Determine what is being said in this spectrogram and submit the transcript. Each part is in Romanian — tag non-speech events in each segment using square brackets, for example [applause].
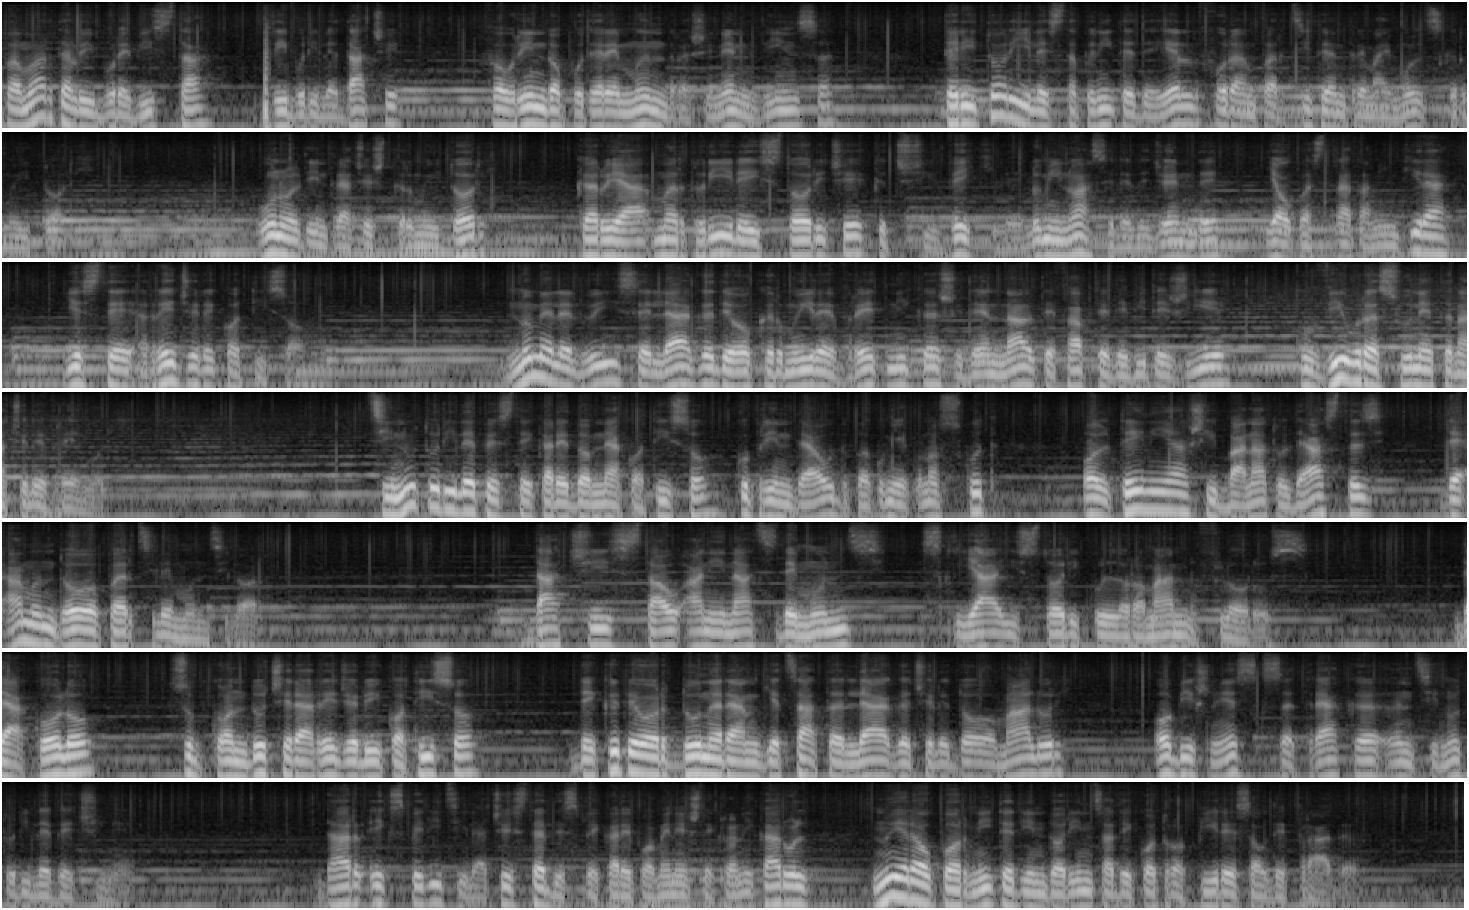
după moartea lui Burevista, triburile dace, făurind o putere mândră și neînvinsă, teritoriile stăpânite de el fură împărțite între mai mulți cârmuitori. Unul dintre acești cârmuitori, căruia mărturiile istorice, cât și vechile, luminoasele legende i-au păstrat amintirea, este regele Cotiso. Numele lui se leagă de o cârmuire vrednică și de înalte fapte de vitejie, cu viu răsunet în acele vremuri. Ținuturile peste care domnea Cotiso cuprindeau, după cum e cunoscut, Oltenia și Banatul de astăzi, de amândouă părțile munților. Dacii stau aninați de munți, scria istoricul roman Florus. De acolo, sub conducerea regelui Cotiso, de câte ori Dunărea înghețată leagă cele două maluri, obișnuiesc să treacă în ținuturile vecine. Dar expedițiile acestea despre care pomenește cronicarul nu erau pornite din dorința de cotropire sau de pradă.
